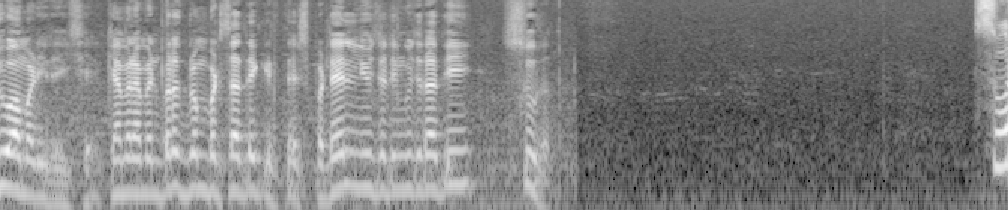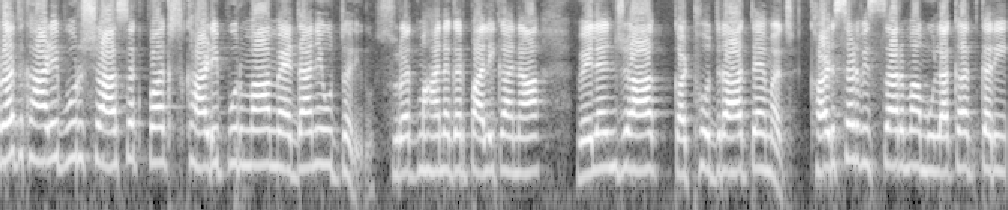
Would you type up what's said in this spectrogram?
જોવા મળી રહી છે. કેમેરામેન ભરત બ્રહ્મભટ્ટ સાથે કીર્તેશ પટેલ, ન્યૂઝ એટીન ગુજરાતી, સુરત. સુરત ખાડીપુર શાસક પક્ષ ખાડીપુરમાં મેદાને ઉતર્યું. સુરત મહાનગરપાલિકાના વેલંજા, કઠોદરા તેમજ ખડસડ વિસ્તારમાં મુલાકાત કરી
